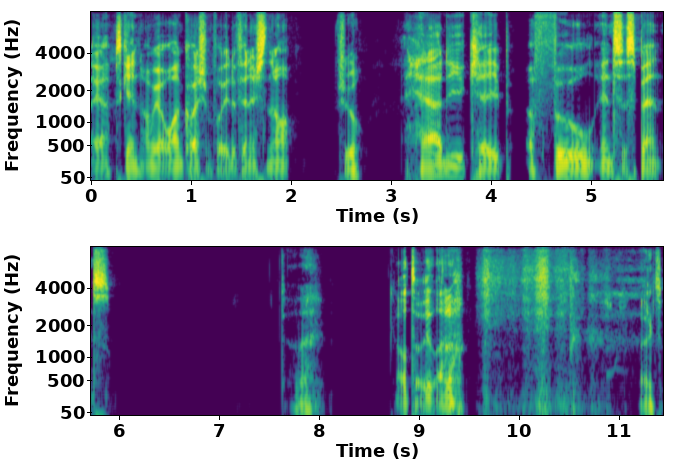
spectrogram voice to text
Okay, Skin, I've got one question for you to finish the night. Sure. How do you keep a fool in suspense? Don't know. I'll tell you later. Thanks.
